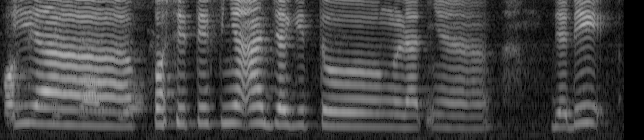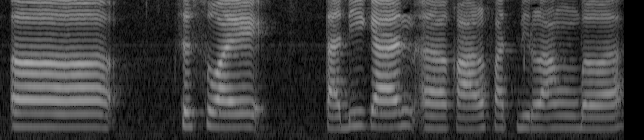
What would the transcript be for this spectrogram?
positifnya iya aja. positifnya aja gitu ngelihatnya jadi uh, sesuai tadi kan uh, Kak Alfat bilang bahwa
